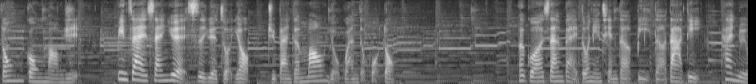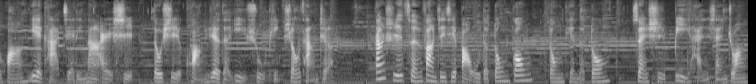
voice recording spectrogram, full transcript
东宫猫日。并在三月、四月左右举办跟猫有关的活动。俄国三百多年前的彼得大帝和女皇叶卡捷琳娜二世都是狂热的艺术品收藏者。当时存放这些宝物的东宫，冬天的冬，算是避寒山庄。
